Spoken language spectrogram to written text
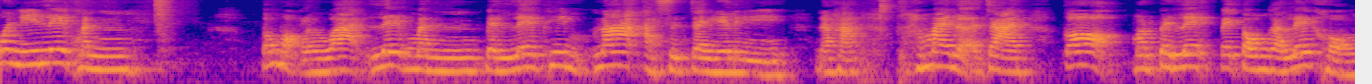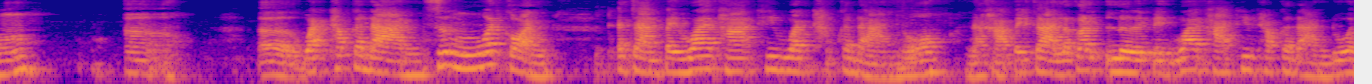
วันนี้เลขมันต้องบอกเลยว่าเลขมันเป็นเลขที่น่าอัศจรรย์นะคะทำไมเหรออาจารย์ก็มันเป็นเลขไปตรงกับเลขของเอ่อเอ่อ วัดทับกระดาน ซึ่งงวดก่อนอาจารย์ไปไหว้พระที่วัดทับกระดานเนาะนะคะ ไปการแล้วก็เลยเป็นไหว้พระที่ทับกระดานด้วย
